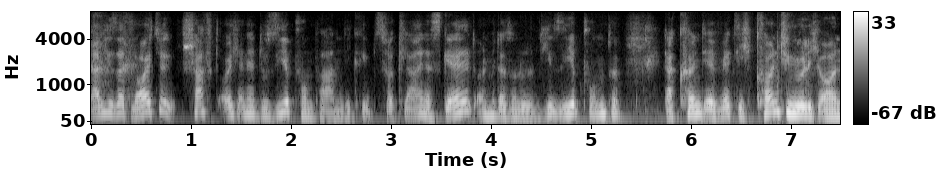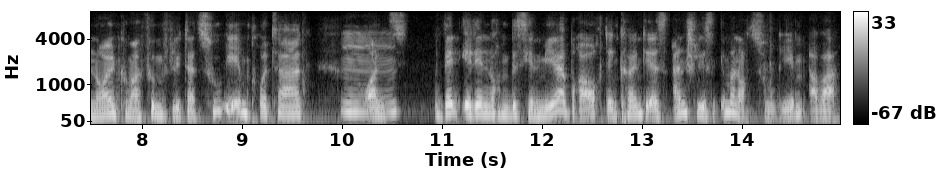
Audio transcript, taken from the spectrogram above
Dann habe ich gesagt, Leute, schafft euch eine Dosierpumpe an. Die es für kleines Geld und mit so einer Dosierpumpe, da könnt ihr wirklich kontinuierlich eure 9,5 Liter zugeben pro Tag. Mhm. Und wenn ihr denn noch ein bisschen mehr braucht, dann könnt ihr es anschließend immer noch zugeben. Aber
